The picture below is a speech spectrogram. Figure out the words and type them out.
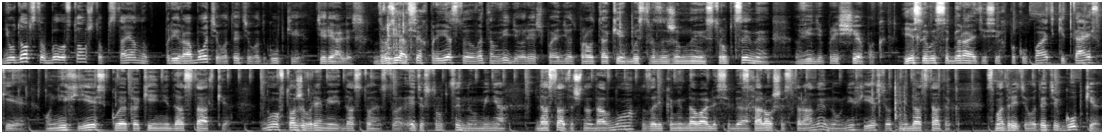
Неудобство было в том, что постоянно при работе вот эти вот губки терялись. Друзья, всех приветствую. В этом видео речь пойдет про вот такие быстро зажимные струбцины в виде прищепок. Если вы собираетесь их покупать, китайские, у них есть кое-какие недостатки, но в то же время и достоинства. Эти струбцины у меня достаточно давно, зарекомендовали себя с хорошей стороны, но у них есть вот недостаток. Смотрите, вот эти губки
